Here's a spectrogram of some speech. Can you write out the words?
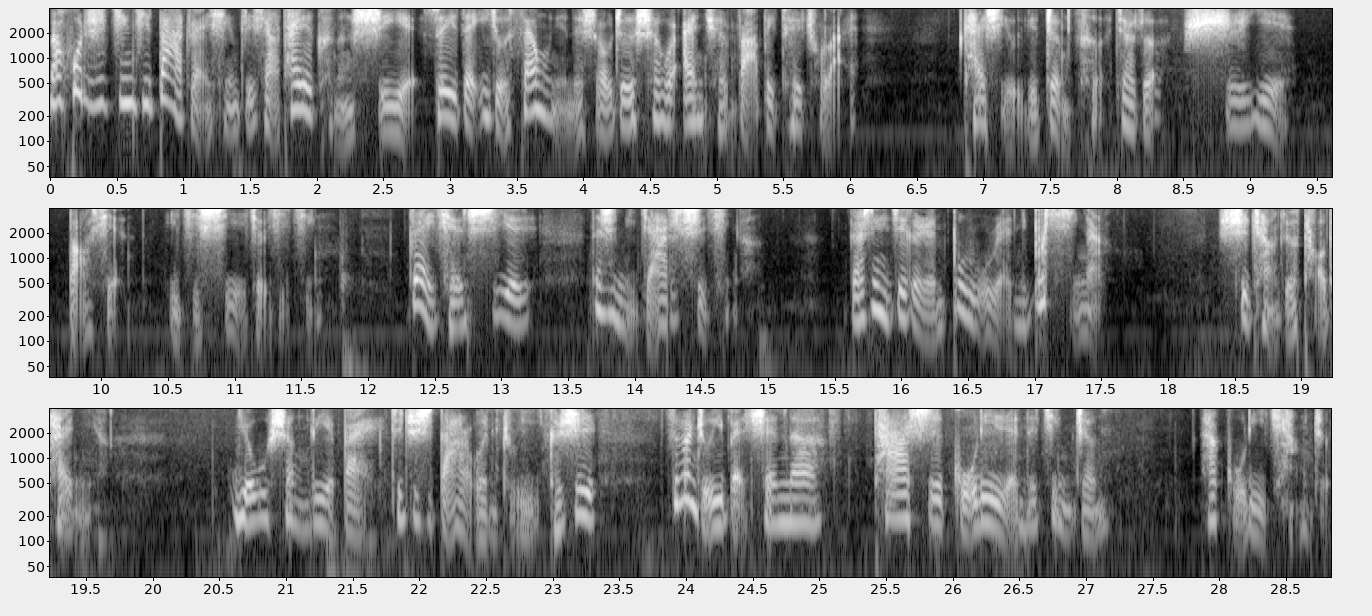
那或者是经济大转型之下，他也可能失业，所以在一九三五年的时候，这个社会安全法被推出来。开始有一个政策叫做失业保险以及失业救济金，在以前失业那是你家的事情啊，表示你这个人不如人，你不行啊，市场就淘汰你啊，优胜劣败，这就是达尔文主义。可是资本主义本身呢，它是鼓励人的竞争，它鼓励强者，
